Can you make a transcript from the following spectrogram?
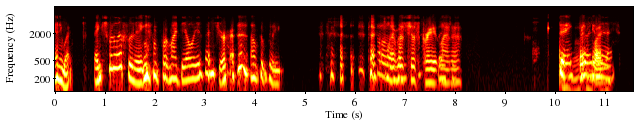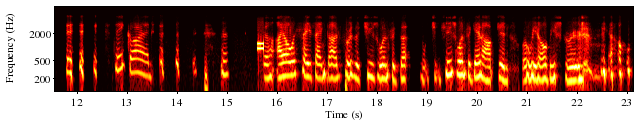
anyway, thanks for listening for my daily adventure. I'm complete. Thanks, oh, that was just great, Thank Lana. Thank you. thank God. I always say thank God for the choose once again, choose once again option, or we'd all be screwed. You know.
